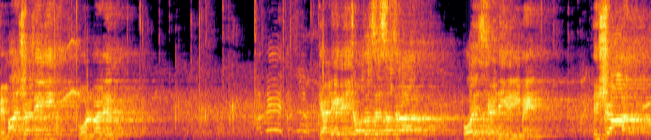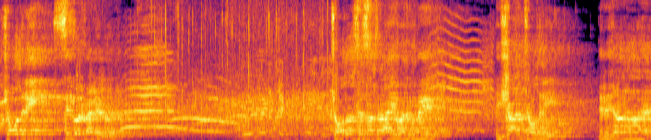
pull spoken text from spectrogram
Mimansha Negi gold medal category 14 से 17 बॉयज़ कैटेगरी में। ईशान चौधरी सिल्वर मेडल 14 से 17 आयु वर्ग में ईशान चौधरी जिन्हें जा रहा है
